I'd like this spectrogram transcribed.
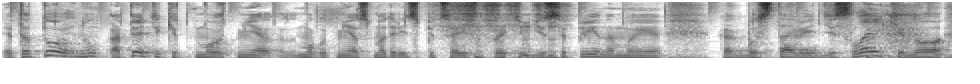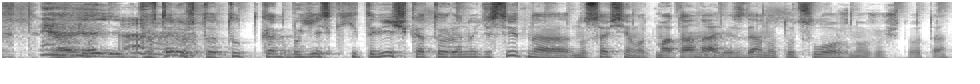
Это то, ну, опять-таки, может, меня, могут меня смотреть специалисты по этим дисциплинам и как бы ставить дизлайки, но э, я повторю, что тут как бы есть какие-то вещи, которые, ну, действительно, ну, совсем вот матанализ, да, но тут сложно уже что-то.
